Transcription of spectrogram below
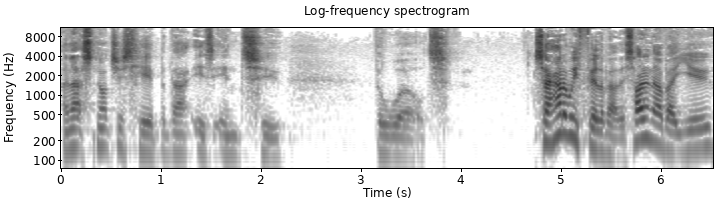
And that's not just here, but that is into the world. So, how do we feel about this? I don't know about you.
